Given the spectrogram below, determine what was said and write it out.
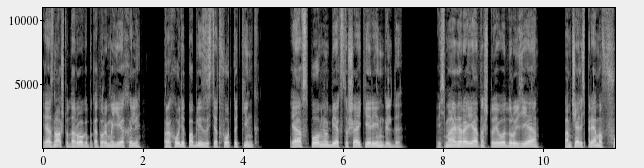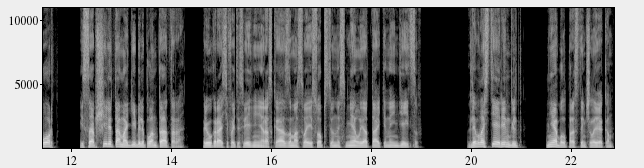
Я знал, что дорога, по которой мы ехали, проходит поблизости от форта Кинг. Я вспомнил бегство шайки Рингольда. Весьма вероятно, что его друзья помчались прямо в форт и сообщили там о гибели плантатора, приукрасив эти сведения рассказом о своей собственной смелой атаке на индейцев. Для властей Рингольд не был простым человеком.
